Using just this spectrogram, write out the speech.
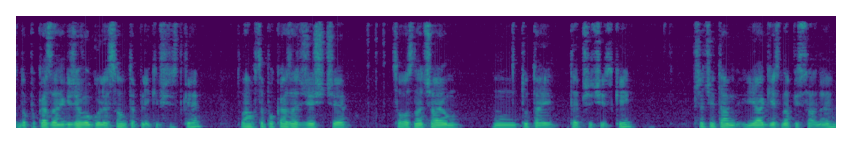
do pokazania, gdzie w ogóle są te pliki wszystkie, to Wam chcę pokazać jeszcze, co oznaczają mm, tutaj te przyciski. Przeczytam, jak jest napisane.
